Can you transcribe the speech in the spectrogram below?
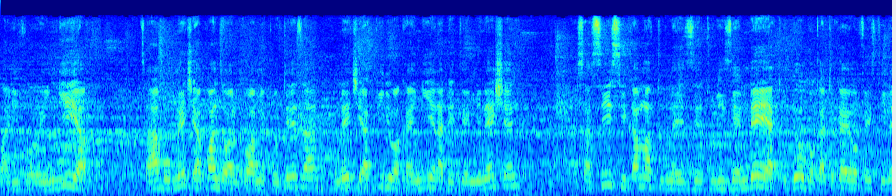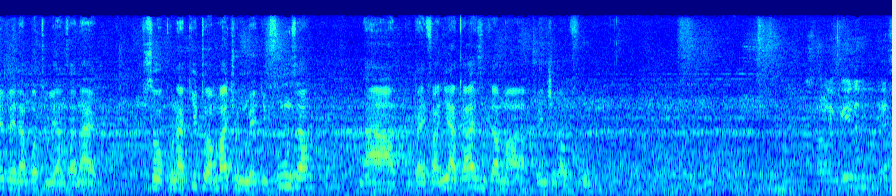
walivyoingia, sababu mechi ya kwanza walikuwa wamepoteza, mechi ya pili wakaingia na determination. Sasa sisi kama tumeze, tulizembea kidogo katika hiyo first 11 ambayo tulianza nayo, so kuna kitu ambacho nimejifunza na tutaifanyia kazi kama benchi la ufundi. Swali lingine? Yes.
